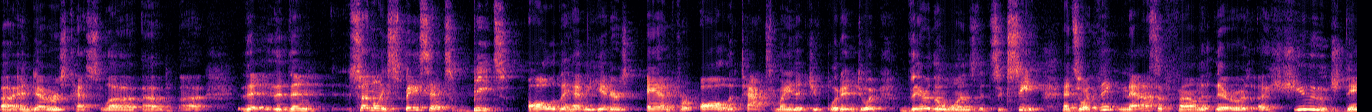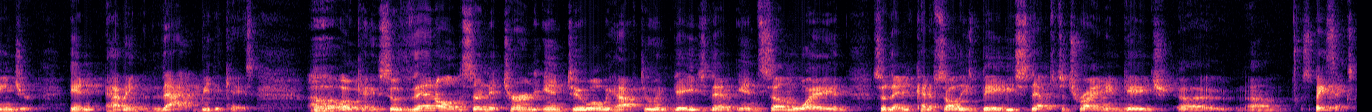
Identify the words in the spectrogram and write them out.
uh, endeavors, Tesla, uh, uh, that, that then suddenly SpaceX beats all of the heavy hitters and for all the tax money that you put into it, they're the ones that succeed. And so I think NASA found that there was a huge danger in having that be the case. Oh, okay. So then all of a sudden it turned into, well, we have to engage them in some way. And so then you kind of saw these baby steps to try and engage uh, um, SpaceX.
